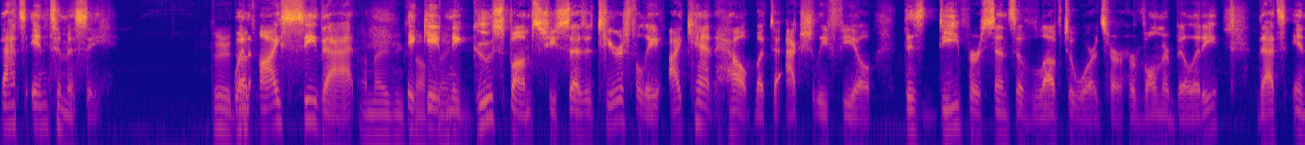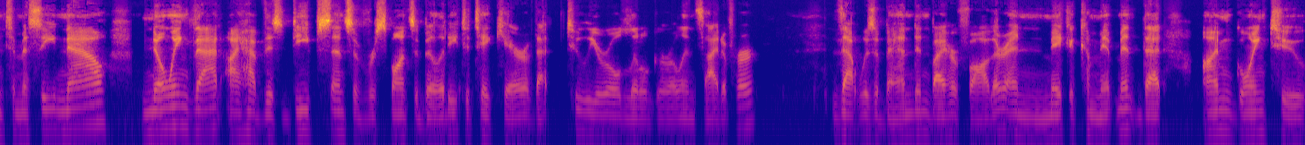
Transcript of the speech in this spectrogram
that's intimacy. Dude, when I see that, amazing it gave me goosebumps. She says it tearfully. I can't help but to actually feel this deeper sense of love towards her, her vulnerability. That's intimacy. Now, knowing that I have this deep sense of responsibility to take care of that two year old little girl inside of her that was abandoned by her father and make a commitment that I'm going to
